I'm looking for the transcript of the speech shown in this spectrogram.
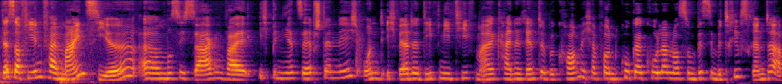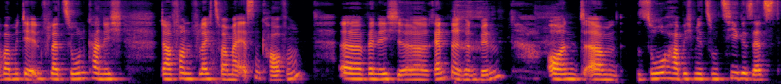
Das ist auf jeden Fall mein Ziel, äh, muss ich sagen, weil ich bin jetzt selbstständig und ich werde definitiv mal keine Rente bekommen. Ich habe von Coca-Cola noch so ein bisschen Betriebsrente, aber mit der Inflation kann ich davon vielleicht zweimal Essen kaufen, äh, wenn ich äh, Rentnerin bin. Und ähm, so habe ich mir zum Ziel gesetzt,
